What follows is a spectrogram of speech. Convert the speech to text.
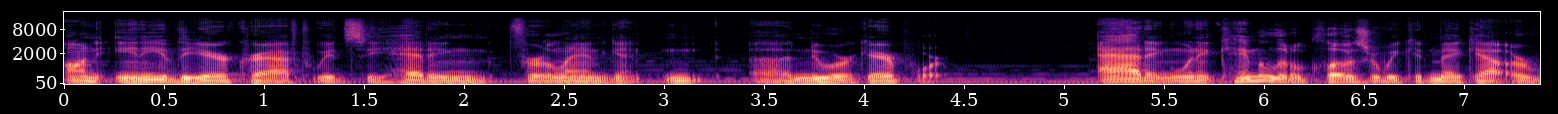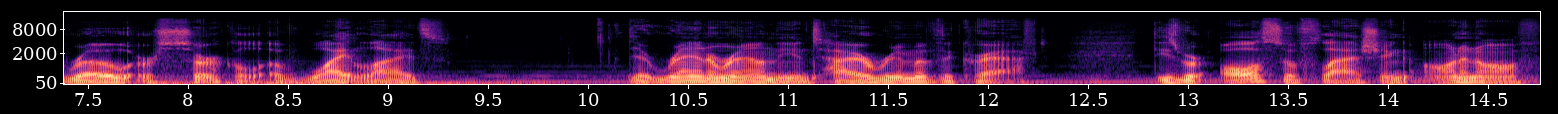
on any of the aircraft we'd see heading for landing at uh, Newark Airport. Adding, when it came a little closer, we could make out a row or circle of white lights that ran around the entire rim of the craft. These were also flashing on and off.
